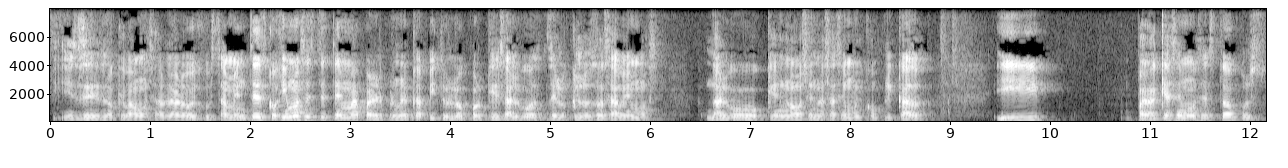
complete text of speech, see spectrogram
Y es de lo que vamos a hablar hoy justamente. Escogimos este tema para el primer capítulo porque es algo de lo que los dos sabemos. Algo que no se nos hace muy complicado. ¿Y para qué hacemos esto? Pues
